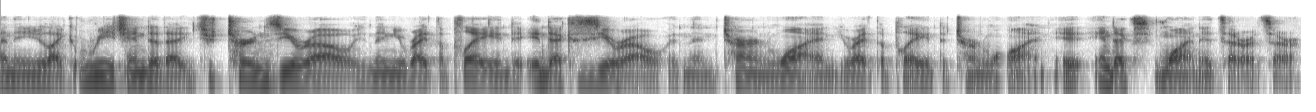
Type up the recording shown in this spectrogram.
and then you like reach into the turn zero, and then you write the play into index zero, and then turn one, you write the play into turn one, it, index one, et cetera, et cetera.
